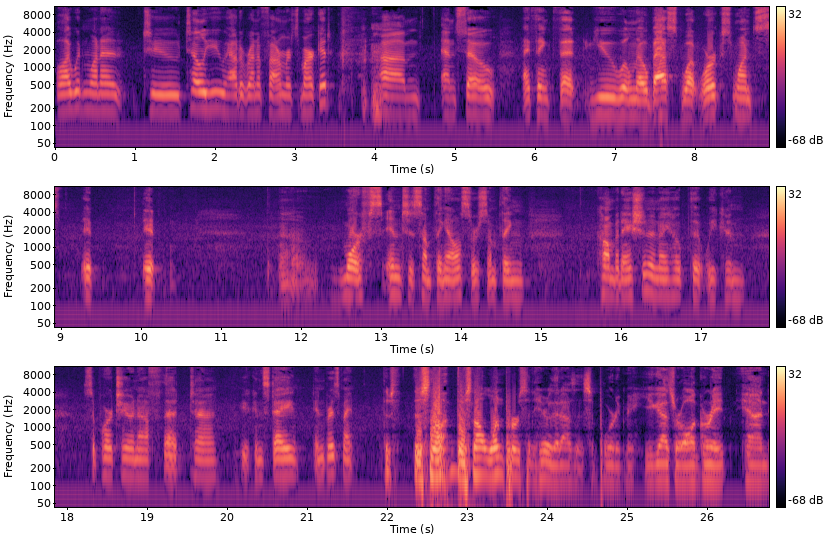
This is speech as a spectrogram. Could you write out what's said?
Well, I wouldn't want to, to tell you how to run a farmer's market. Um, and so I think that you will know best what works once it, it um, morphs into something else or something combination. And I hope that we can support you enough that uh, you can stay in Brisbane. There's there's not there's not one person here that hasn't supported me. You guys are all great, and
